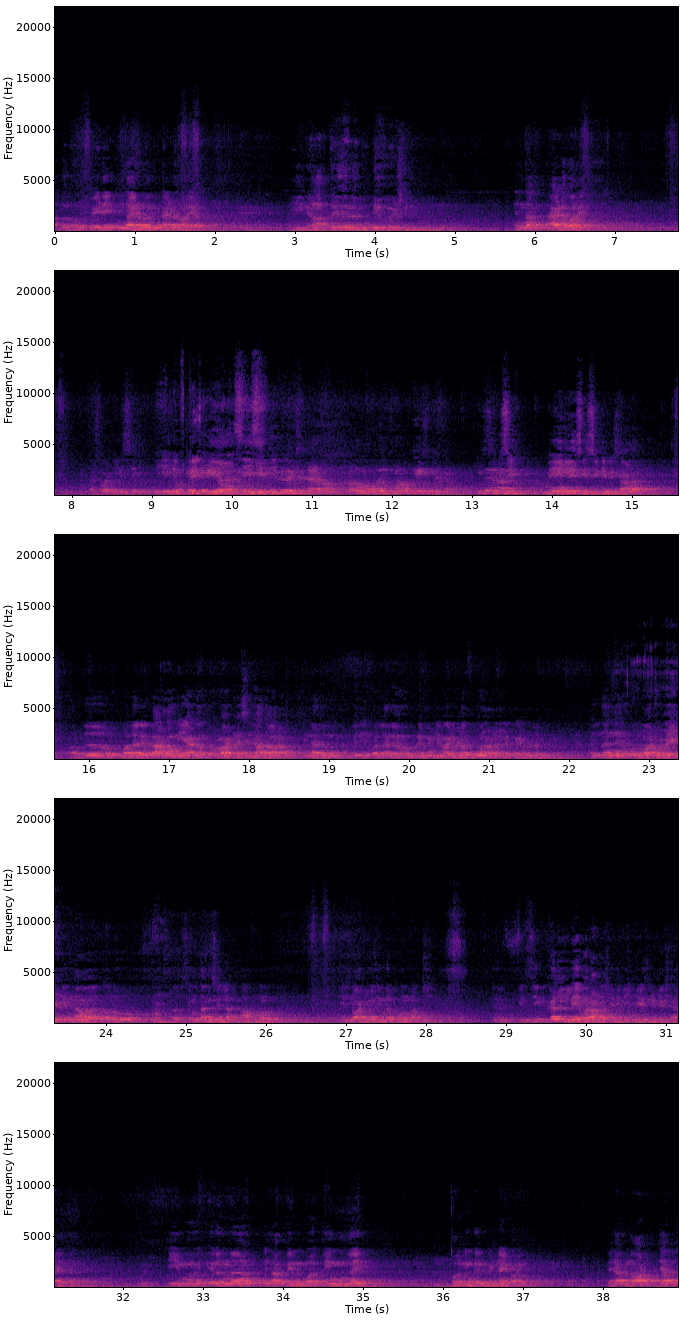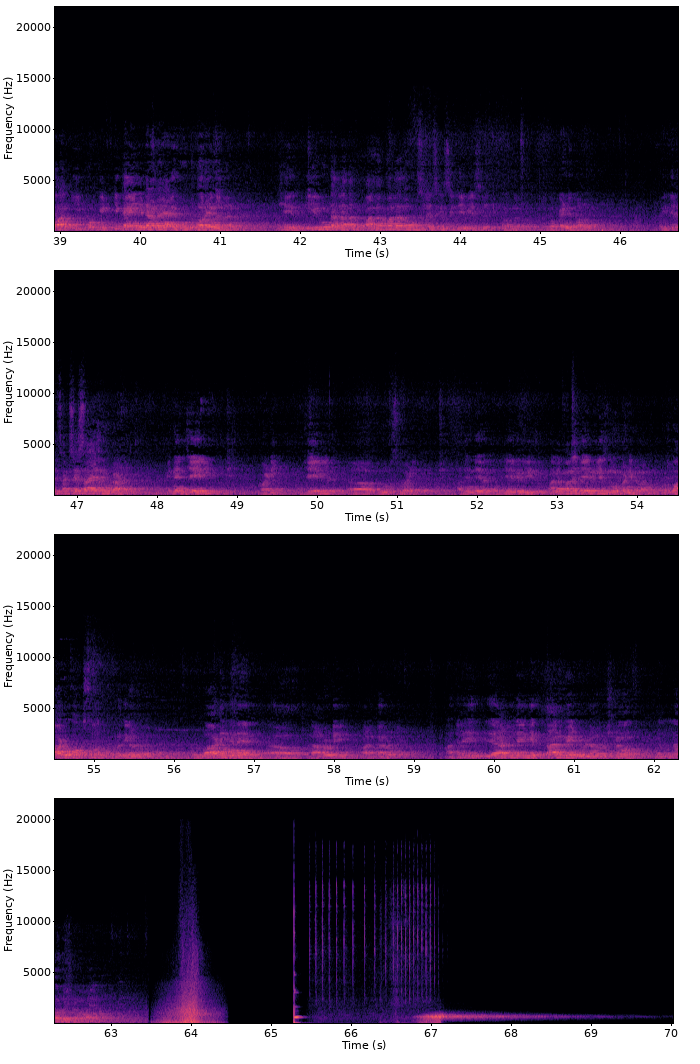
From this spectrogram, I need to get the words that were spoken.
അതൊന്നും പേടി ഉണ്ടായിരുന്നു അയാൾ പറയാം. ഈ രാത്രി തന്നെ കുട്ടിയെ ഉപേക്ഷിക്കുന്നു. എന്ന് അയാൾ പറയും. Mainly C C T Vs ആണ്. അത് വളരെ കാരണം ഇയാളുടെ ഒരു അഡ്രസ് ഇല്ലാത്ത ആളാണ്. പിന്നെ അത് വലിയ വളരെ ഒരു പ്രിമിറ്റീവ് ആയിട്ടുള്ള ഫോണാണ് എന്റെ കയ്യിലുള്ളത്. അത് തന്നെ ഒരുപാട് ഉപയോഗിക്കുന്ന ഒരു സിംറ്റംസ് ഇല്ല ആ phone is not using the phone much ഇത് ഫിസിക്കൽ ലേബറാണ് ശരിക്കും കേസ് ഡിറ്റക്ഷൻ ആയത് തന്നെ. ടീം ഇരുന്ന് they have been working like the midnight oil they have not they have gone ഇപ്പോൾ കിട്ടി കഴിഞ്ഞിട്ടാണ് ഞാൻ റൂട്ട് പറയുന്നത്. പക്ഷേ ഈ റൂട്ട് അല്ലാതെ പല പല റൂട്ട്സിലെ സി സി ടി വിസ് നോക്കേണ്ടി പറഞ്ഞു ഇതിൽ സക്സസ് ആയ റൂട്ടാണ്. പിന്നെ ജയിൽ വഴി ജയിൽ ഗ്രൂപ്പ്സ് വഴി അതിന്റെ ജയിൽ റിലീസ് പല പല ജയിൽ റിലീസ് നോക്കേണ്ടി വന്നു. ഒരുപാട് ഫോക്സോ പ്രതികളുണ്ട്. ഒരുപാട് ഇങ്ങനെ നാടോടി ആൾക്കാരുണ്ട്. അതിൽ ഇയാളിലേക്ക് എത്താൻ വേണ്ടിയുള്ള ഒരു ശ്രമം നല്ല ഒരു ശ്രമമായിരുന്നു. Oh.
